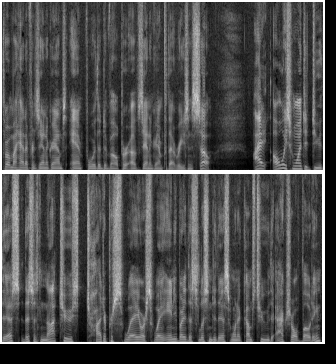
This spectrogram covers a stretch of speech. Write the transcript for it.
throw my hat in for Xanagrams and for the developer of Xanagram for that reason. So I always wanted to do this. This is not to try to persuade or sway anybody that's listening to this when it comes to the actual voting.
